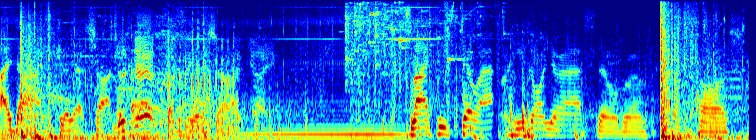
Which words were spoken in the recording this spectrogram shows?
I died because I got shot in the back. I was one shot. Like he's still at. He's on your ass still, bro. Pause.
